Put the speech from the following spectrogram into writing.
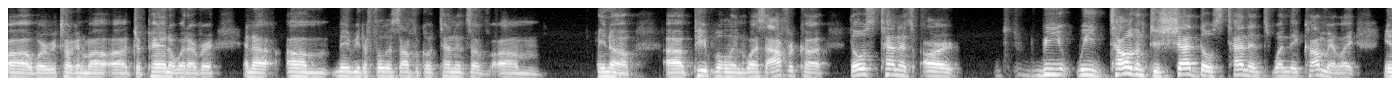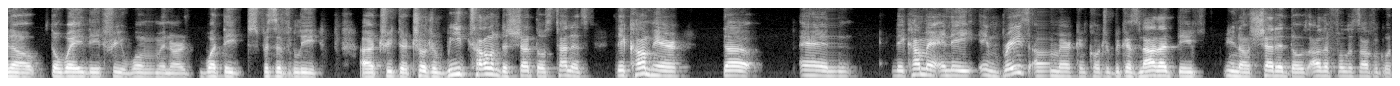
uh, where we're talking about uh, Japan or whatever, and uh, um, maybe the philosophical tenets of, um, you know, uh, people in West Africa. Those tenets are we we tell them to shed those tenets when they come here, like you know the way they treat women or what they specifically uh, treat their children. We tell them to shed those tenets. They come here, the and they come here and they embrace American culture because now that they've you know shedded those other philosophical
